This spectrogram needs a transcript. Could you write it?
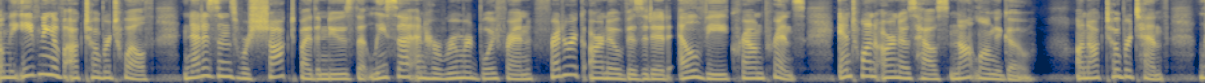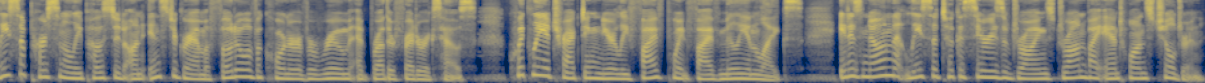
On the evening of October 12th, netizens were shocked by the news that Lisa and her rumored boyfriend, Frédéric Arnault, visited LV Crown Prince Antoine Arnault's house not long ago. On October 10th, Lisa personally posted on Instagram a photo of a corner of a room at Brother Frédéric's house, quickly attracting nearly 5.5 million likes. It is known that Lisa took a series of drawings drawn by Antoine's children,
